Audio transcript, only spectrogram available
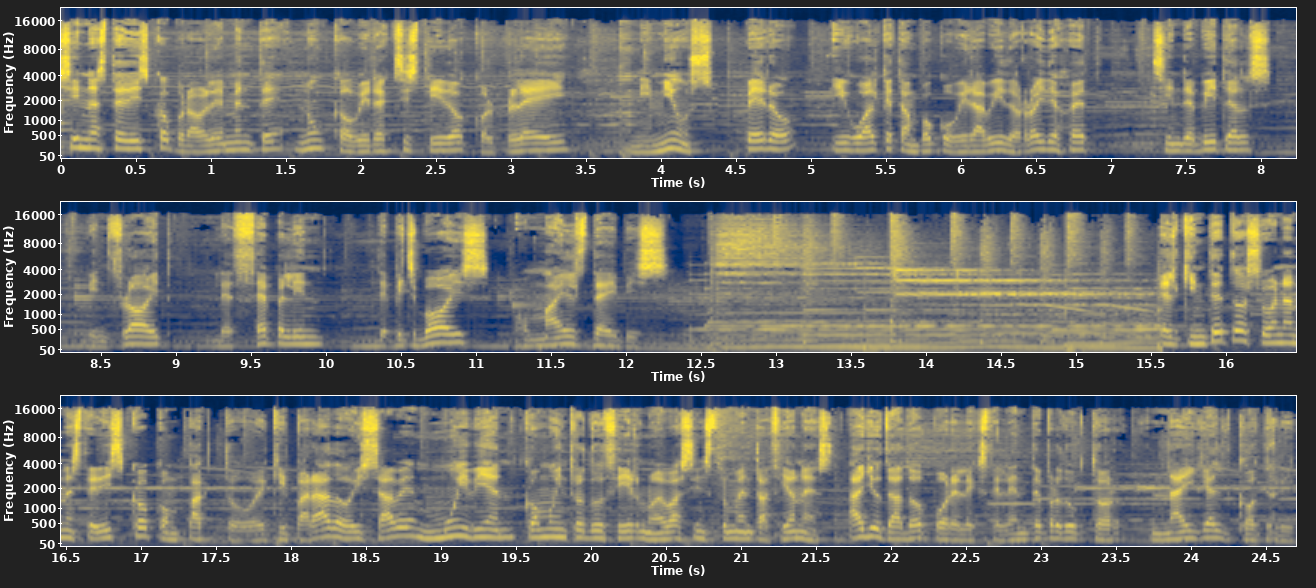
Sin este disco probablemente nunca hubiera existido Coldplay ni Muse, pero igual que tampoco hubiera habido Radiohead sin The Beatles, Pink Floyd, Led Zeppelin, The Beach Boys o Miles Davis. El quinteto suena en este disco compacto, equiparado y sabe muy bien cómo introducir nuevas instrumentaciones, ayudado por el excelente productor Nigel Godrich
